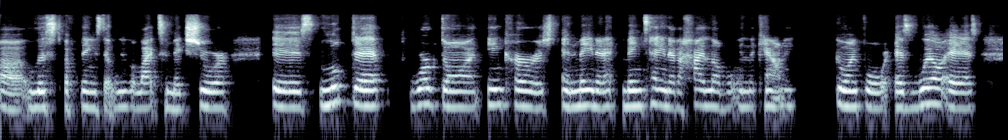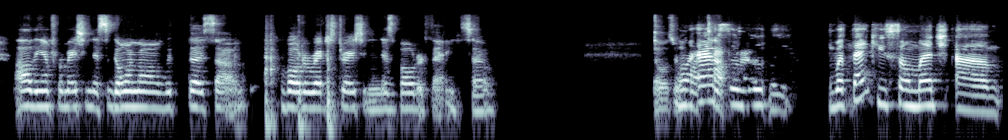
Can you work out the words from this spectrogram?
uh, list of things that we would like to make sure is looked at, worked on, encouraged, and made maintained at a high level in the county going forward, as well as all the information that's going on with this um, voter registration and this voter thing. So those are Well, absolutely. Well, thank you so much, um,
